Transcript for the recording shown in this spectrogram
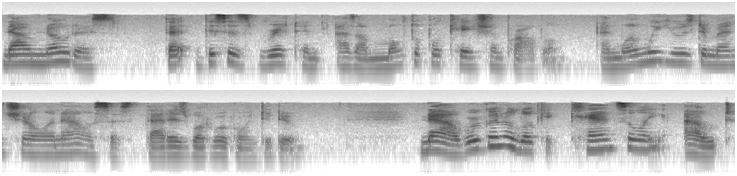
Now notice that this is written as a multiplication problem. And when we use dimensional analysis, that is what we're going to do. Now we're going to look at canceling out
